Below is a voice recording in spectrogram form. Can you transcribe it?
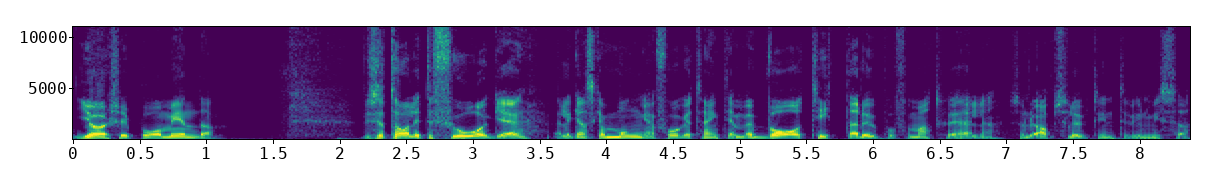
gör sig påminda. Vi ska ta lite frågor, eller ganska många frågor tänkte jag. Men vad tittar du på för matcher i helgen som du absolut inte vill missa?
